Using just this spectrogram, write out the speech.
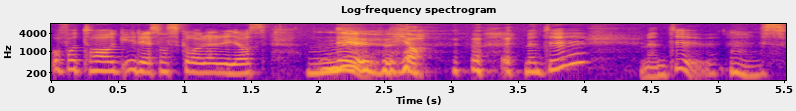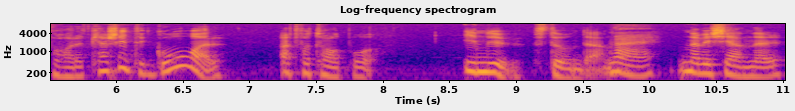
Och få tag i det som skorrar i oss nu. Ja. Men du, men du svaret kanske inte går att få tag på i nu-stunden. När vi känner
